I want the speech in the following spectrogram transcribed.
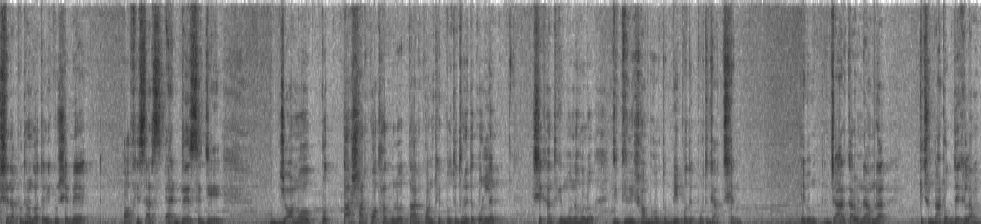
সেনাপ্রধান গত একুশে মে অফিসার্স অ্যাড্রেসে যে জনপ্রত্যাশার কথাগুলো তার কণ্ঠে প্রতিধ্বনিত করলেন। সেখান থেকে মনে হলো যে তিনি সম্ভবত বিপদে পড়তে যাচ্ছেন। এবং যার কারণে আমরা কিছু নাটক দেখলাম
